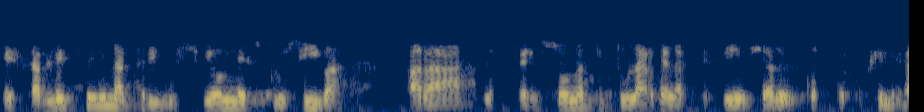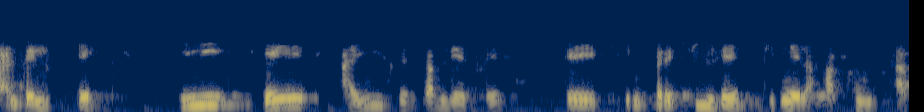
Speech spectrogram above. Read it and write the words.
establece una atribución exclusiva para la persona titular de la presidencia del Consejo General del INE y que ahí se establece que quien preside tiene la facultad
